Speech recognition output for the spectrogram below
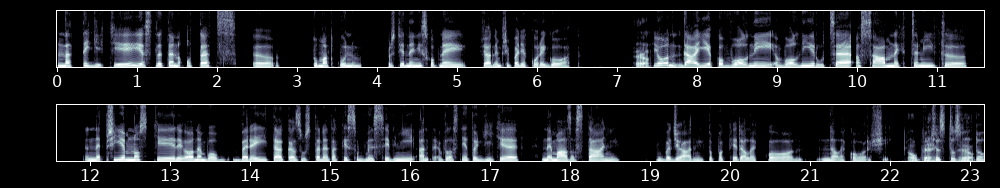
na ty děti, jestli ten otec tu matku prostě není schopný v žádném případě korigovat. Jo. jo, dá jí jako volný, volný ruce a sám nechce mít uh, nepříjemnosti, jo, nebo bere jí tak a zůstane taky submisivní a vlastně to dítě nemá zastání. Vůbec žádný, to pak je daleko, daleko horší. Okay. Často, to,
